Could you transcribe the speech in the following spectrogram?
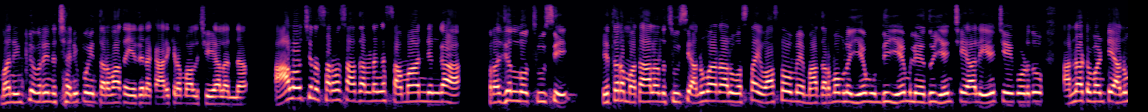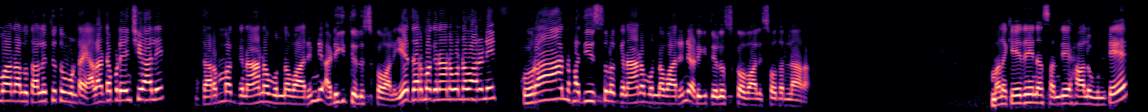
మన ఇంట్లో ఎవరైనా చనిపోయిన తర్వాత ఏదైనా కార్యక్రమాలు చేయాలన్నా ఆలోచన సర్వసాధారణంగా సామాన్యంగా ప్రజల్లో చూసి ఇతర మతాలను చూసి అనుమానాలు వస్తాయి. వాస్తవమే మా ధర్మంలో ఏముంది ఏం లేదు ఏం చేయాలి ఏం చేయకూడదు అన్నటువంటి అనుమానాలు తలెత్తుతూ ఉంటాయి. అలాంటప్పుడు ఏం చేయాలి? ధర్మ జ్ఞానం ఉన్న వారిని అడిగి తెలుసుకోవాలి. ఏ ధర్మ జ్ఞానం ఉన్నవారిని? కురాన్ ఖురాన్ హదీసుల జ్ఞానం ఉన్నవారిని అడిగి తెలుసుకోవాలి సోదరులారా. మనకేదైనా సందేహాలు ఉంటే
